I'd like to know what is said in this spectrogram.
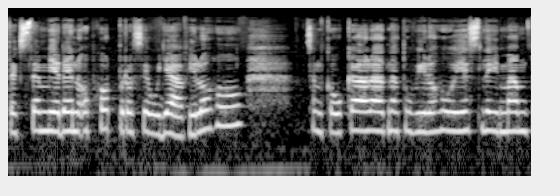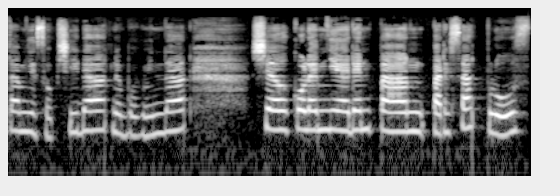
Tak jsem jeden obchod prostě udělal výlohu, jsem koukala na tu výlohu, jestli mám tam něco přidat nebo vyndat šel kolem mě jeden pán 50 plus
